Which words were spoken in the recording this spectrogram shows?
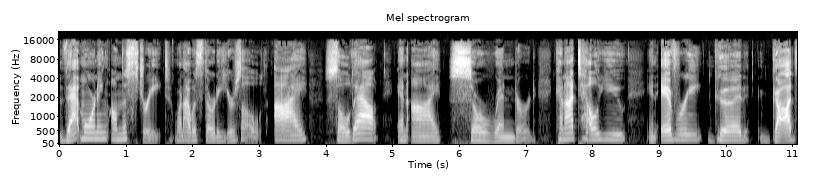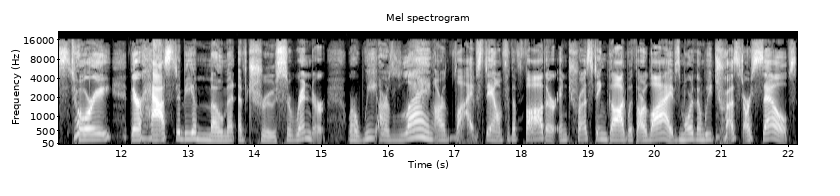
that morning on the street when I was 30 years old. I sold out and I surrendered. Can I tell you? In every good God story, there has to be a moment of true surrender where we are laying our lives down for the Father and trusting God with our lives more than we trust ourselves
